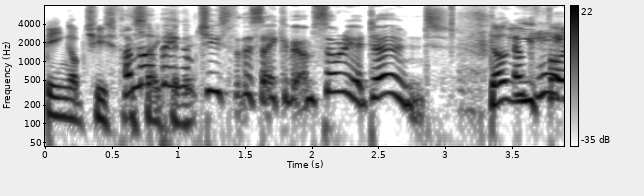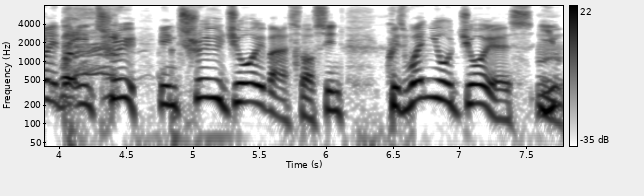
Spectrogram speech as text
being obtuse for sake I'm the not sake being of it. obtuse for the sake of it. I'm sorry, I don't. Don't you Okay, find that in true in true joy, Vassos, in because when you're joyous, you hmm.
